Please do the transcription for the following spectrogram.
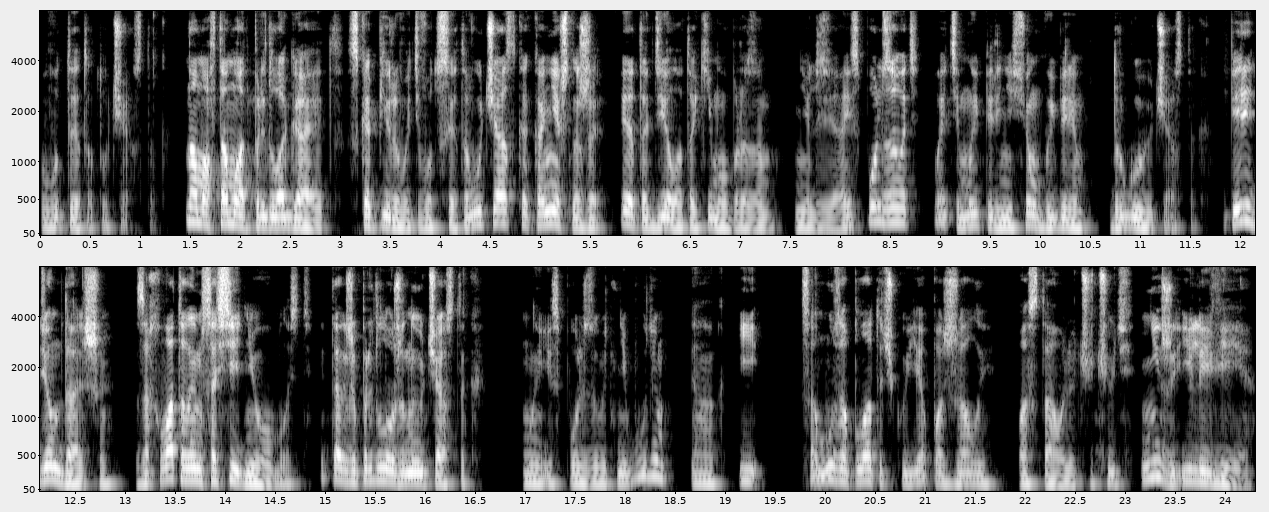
вот этот участок. Нам автомат предлагает скопировать вот с этого участка. Конечно же, это дело таким образом нельзя использовать. Давайте мы перенесем, выберем другой участок. Теперь идем дальше. Захватываем соседнюю область. И также предложенный участок мы использовать не будем. Так, и саму заплаточку я, пожалуй, Поставлю чуть-чуть ниже и левее.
